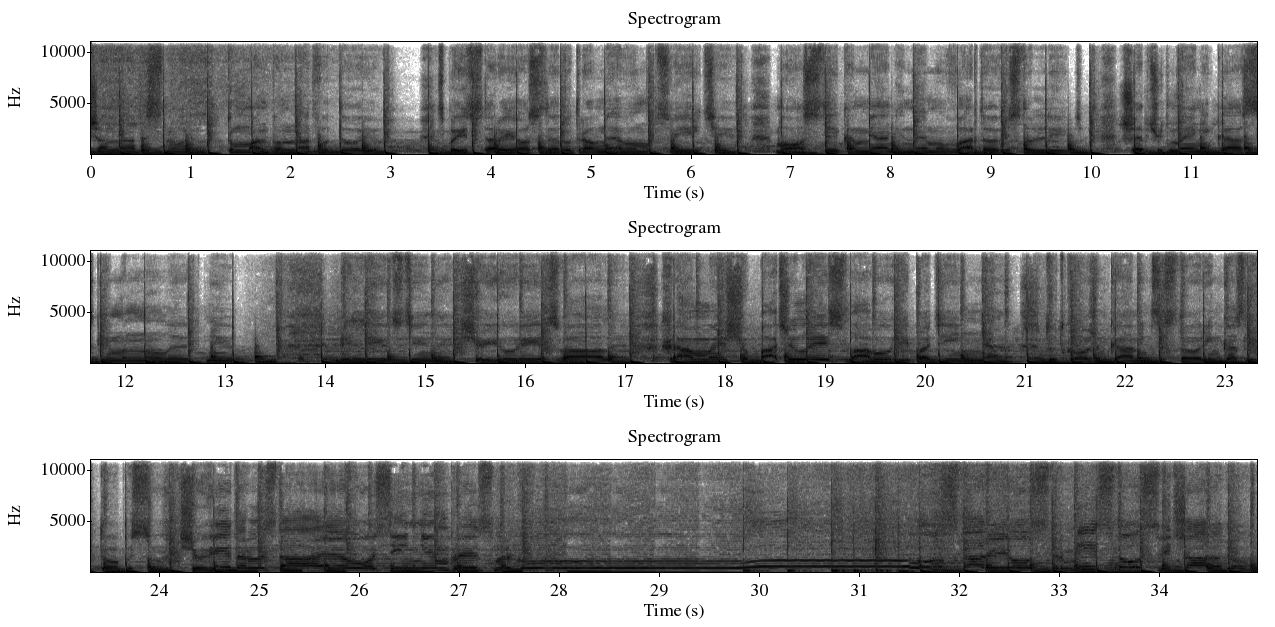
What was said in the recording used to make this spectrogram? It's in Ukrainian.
Тиша над десною, туман понад водою. Спить старий остер у травневому цвіті, мости кам'яні, немов вартові століть, шепчуть мені казки минулих днів, біліють стіни, що Юрія звали, храми, що бачили і славу і падіння. Тут кожен камінь це сторінка з літопису, що вітер листає у осіннім присмерку. don't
